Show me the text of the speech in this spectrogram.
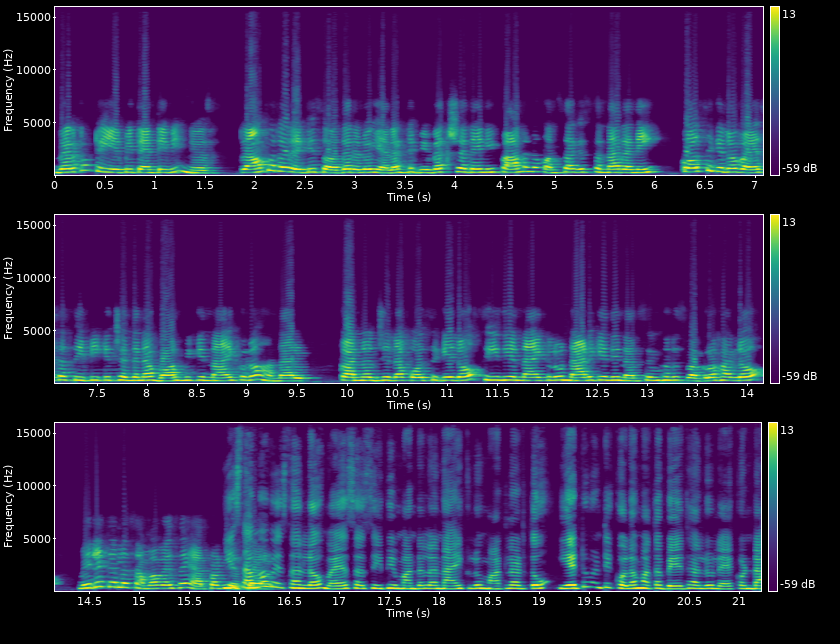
Welcome to AP ten TV news. Rampurareddy సోదరులు ఎలాంటి వివక్ష లేని పాలన కొనసాగిస్తున్నారని కోసిగిలో వైఎస్ఆర్సీపీకి చెందిన వాల్మీకి నాయకులు అన్నారు. కర్నూలు జిల్లా కోసిగిలో సీనియర్ నాయకులు నాడిగేని నరసింహులు స్వగృహాల్లో విలేకరుల సమావేశం ఏర్పాటు ఈ సమావేశంలో వైఎస్ఆర్సీపీ మండల నాయకులు మాట్లాడుతూ ఎటువంటి కుల మత భేదాలు లేకుండా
